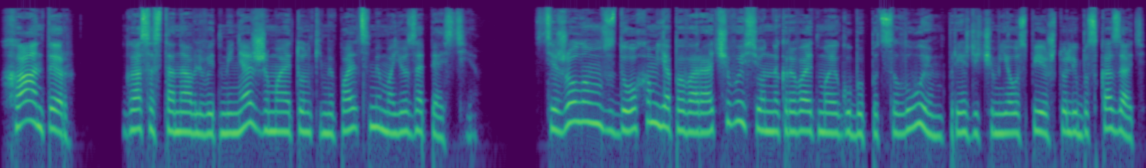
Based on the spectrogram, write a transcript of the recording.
«Хантер!» Газ останавливает меня, сжимая тонкими пальцами мое запястье. С тяжелым вздохом я поворачиваюсь, и он накрывает мои губы поцелуем, прежде чем я успею что-либо сказать.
